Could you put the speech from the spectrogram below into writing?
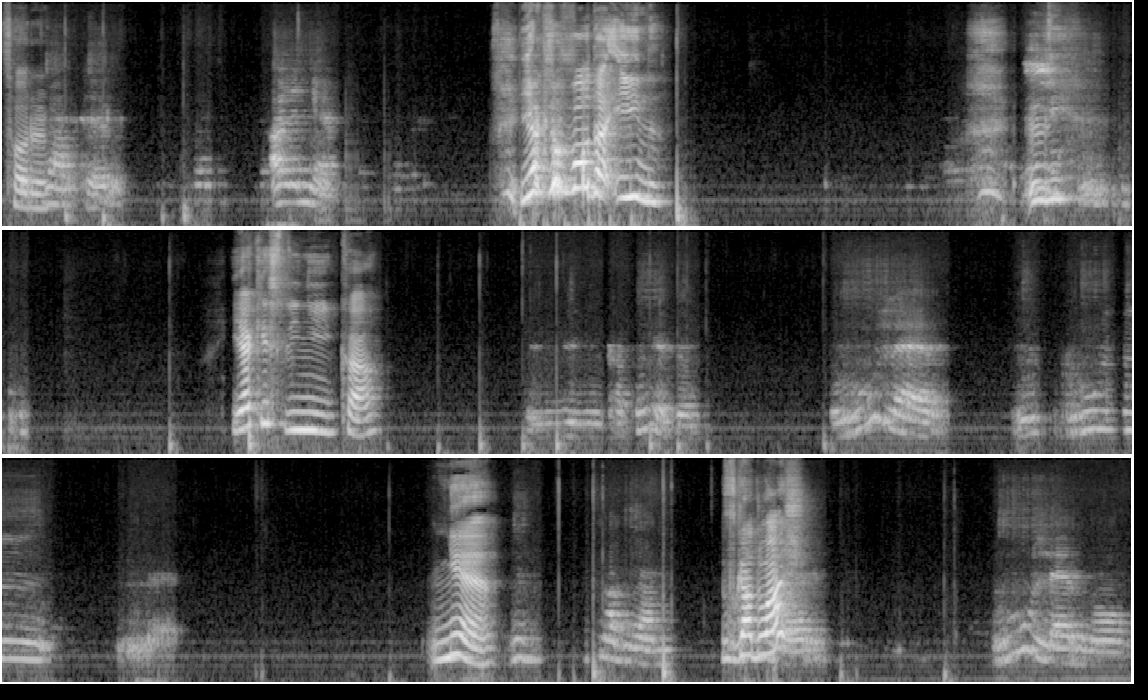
Sorry. Water. Ale nie. Jak to woda in? Li... Jak jest linijka? Linijka, to nie wiem. Ruler. Ruler. Nie. Zgadłam. Zgadłaś? Ruler, no.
